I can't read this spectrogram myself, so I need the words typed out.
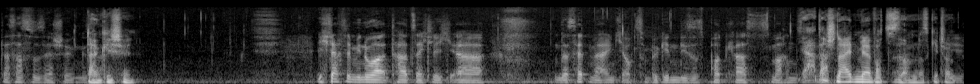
Das hast du sehr schön gesagt. Dankeschön. Ich dachte mir nur tatsächlich, äh, das hätten wir eigentlich auch zu Beginn dieses Podcasts machen sollen. Ja, da schneiden wir einfach zusammen, das geht schon.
